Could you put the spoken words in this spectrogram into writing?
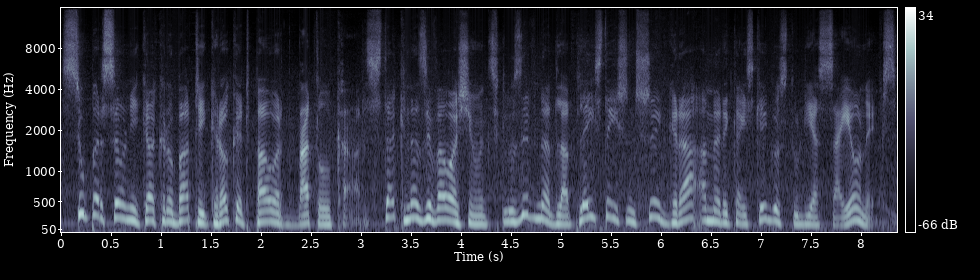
Supersonic Acrobatic Rocket Powered Battle Cars. Tak nazywała się ekskluzywna dla PlayStation 3 gra amerykańskiego studia Psyonix.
